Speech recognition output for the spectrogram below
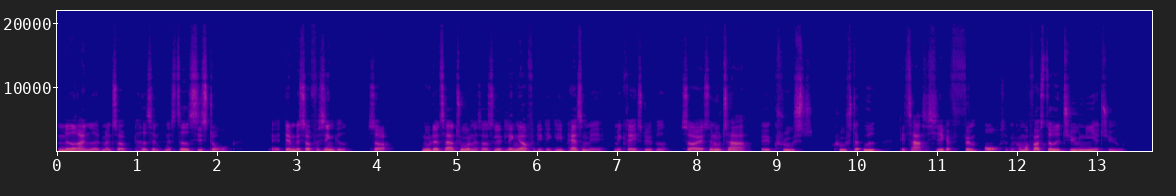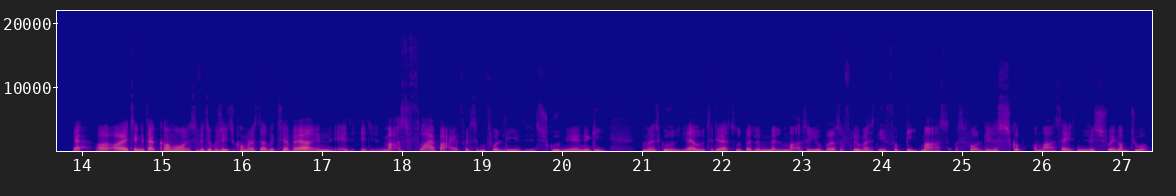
medregnet, at man så havde sendt den afsted sidste år. Øh, Den blev så forsinket, så nu der tager turen altså også lidt længere, fordi det ikke lige passer med, med kredsløbet. Så, øh, så nu tager øh, Cruise, Cruise derud det tager sig cirka 5 år, så den kommer først ud i 2029. Ja, og, og jeg tænker, der kommer, så vidt jeg kunne se, så kommer der stadigvæk til at være en, et, et Mars flyby, for ligesom at få lige et skud mere energi, når man skal ud, ja, ud til det her strudbælte mellem Mars og Jupiter, så flyver man altså lige forbi Mars, og så får et lille skub fra Mars af, sådan en lille swing om tur.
